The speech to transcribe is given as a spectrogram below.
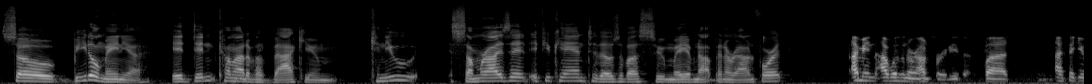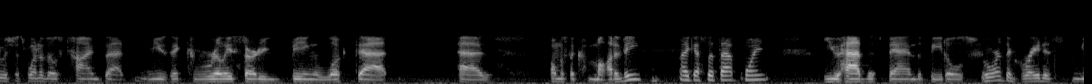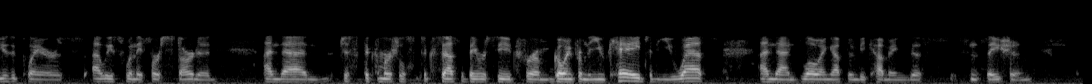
So, Beatlemania, it didn't come out of a vacuum. Can you summarize it, if you can, to those of us who may have not been around for it? I mean, I wasn't around for it either, but I think it was just one of those times that music really started being looked at as almost a commodity, I guess, at that point. You had this band, the Beatles, who were the greatest music players, at least when they first started. And then just the commercial success that they received from going from the UK to the US and then blowing up and becoming this sensation.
